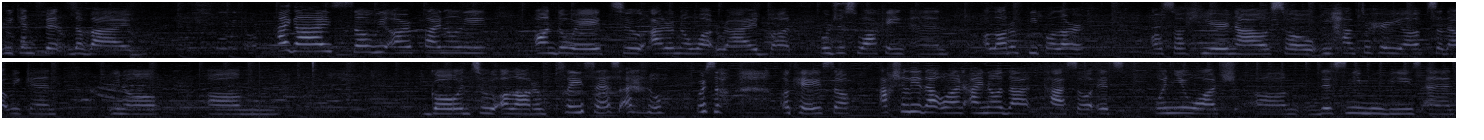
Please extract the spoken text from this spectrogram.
we can fit the vibe. Hi guys! So we are finally on the way to I don't know what ride, but we're just walking and a lot of people are also here now, so we have to hurry up so that we can, you know, um, go into a lot of places. I don't know. We're so okay. So actually, that one I know that castle. It's when you watch um, Disney movies and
